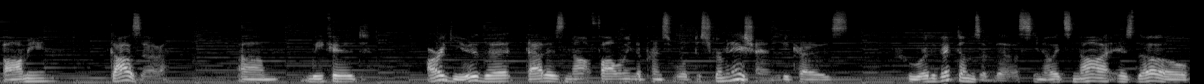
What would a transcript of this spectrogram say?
bombing Gaza, um, we could argue that that is not following the principle of discrimination because who are the victims of this? You know, it's not as though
